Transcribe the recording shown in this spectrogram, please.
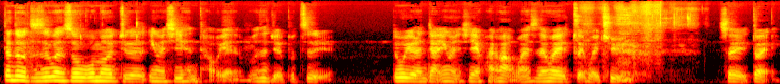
但是我只是问说，我有没有觉得英文系很讨厌？我是觉得不至于。如果有人讲英文系的坏话，我还是会嘴回去。所以，对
